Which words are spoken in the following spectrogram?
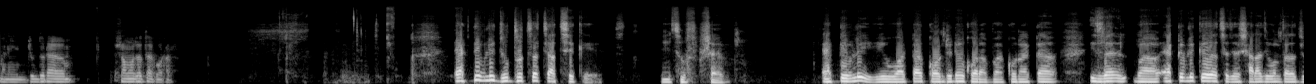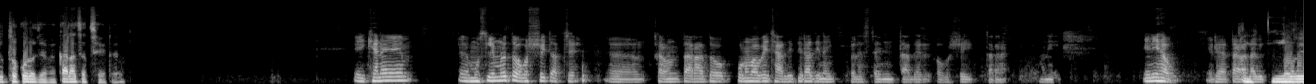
মানে যুদ্ধটা সমঝোতা করার। অ্যাক্টিভলি যুদ্ধ চাচ্ছে কে? ইউসুফ সাহেব। অ্যাক্টিভলি এই ওয়ারটা কন্টিনিউ করা বা কোনো একটা ইসরায়েল বা অ্যাক্টিভলি কে যাচ্ছে যে সারা জীবন তারা যুদ্ধ করে যাবে? কারা চাচ্ছে এটা? এইখানে মুসলিমরা তো অবশ্যই চাচ্ছে কারণ তারা তো কোনোভাবেই ছাড় দিতে রাজি নাই, প্যালেস্টাইন তাদের অবশ্যই তারা মানে এনিহাউ এটা তারা দাবি নবী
